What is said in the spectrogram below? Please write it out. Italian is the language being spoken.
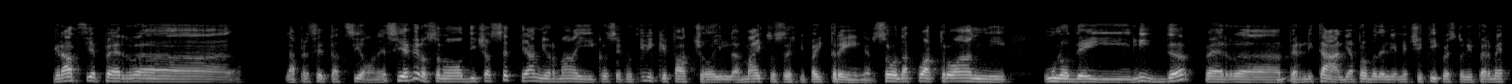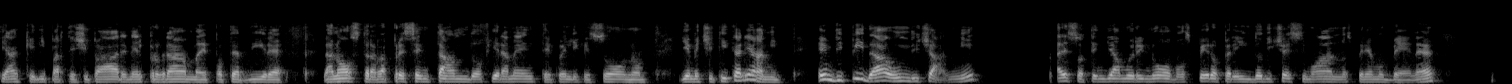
Grazie per... Uh la presentazione. Sì, è vero, sono 17 anni ormai consecutivi che faccio il Microsoft Certified Trainer. Sono da 4 anni uno dei lead per, uh, per, l'Italia, proprio degli MCT. Questo mi permette anche di partecipare nel programma e poter dire la nostra rappresentando fieramente quelli che sono gli MCT italiani. MVP da 11 anni. Adesso attendiamo il rinnovo, spero per il dodicesimo anno, speriamo bene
